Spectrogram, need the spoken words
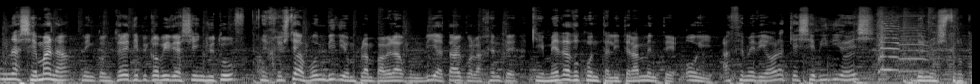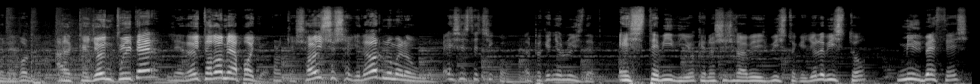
una semana me encontré típico vídeo así en YouTube y dije, hostia, buen vídeo en plan para ver algún día tal con la gente que me he dado cuenta literalmente hoy, hace media hora, que ese vídeo es de nuestro colegón al que yo en Twitter le doy todo mi apoyo porque soy su seguidor número uno. Es este chico, el pequeño Luis Depp. Este vídeo, que no sé si lo habéis visto, que yo lo he visto mil veces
